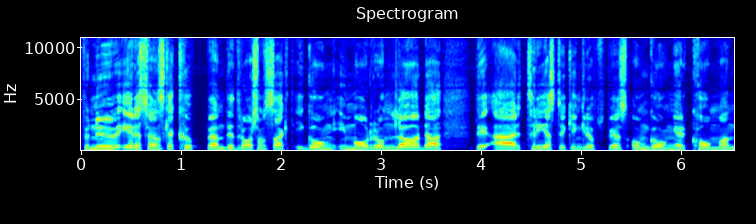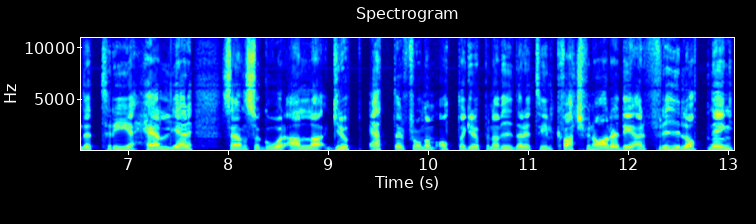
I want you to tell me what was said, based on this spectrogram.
För nu är det Svenska Kuppen. det drar som sagt igång imorgon lördag. Det är tre stycken gruppspelsomgångar kommande tre helger. Sen så går alla gruppettor från de åtta grupperna vidare till kvartsfinaler. Det är fri lottning.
